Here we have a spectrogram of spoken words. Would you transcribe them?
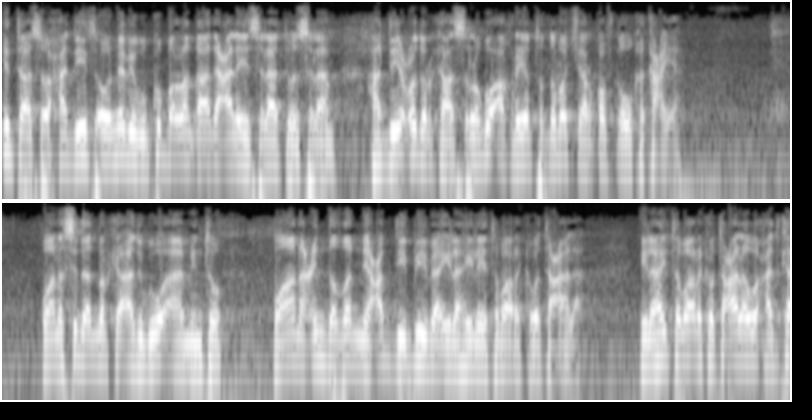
Intaasoo xadiid oo nebigu ku ballan qaaday calayhi salaatu wasalaam haddii cudurkaas lagu aqriyo toddoba jeer qofka uu ka kacaya. Waana sidaad markaa adigu u aaminto wa ana cinda danni cabdii bi baa ilaahay leeyay tabaaraka wa tacaala. Ilaahay tabaaraka wa tacaala waxaad ka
